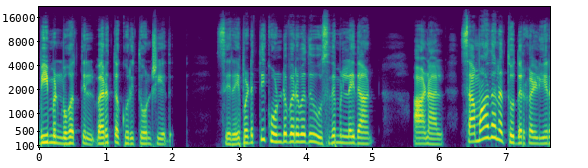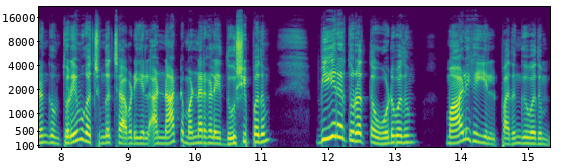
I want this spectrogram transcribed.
பீமன் முகத்தில் வருத்த குறி தோன்றியது. சிறைப்படுத்தி கொண்டு வருவது உசிதமில்லைதான். ஆனால் சமாதான தூதர்கள் இறங்கும் துறைமுக சுங்கச்சாவடியில் அந்நாட்டு மன்னர்களை தூஷிப்பதும் வீரர் துரத்த ஓடுவதும் மாளிகையில் பதுங்குவதும்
